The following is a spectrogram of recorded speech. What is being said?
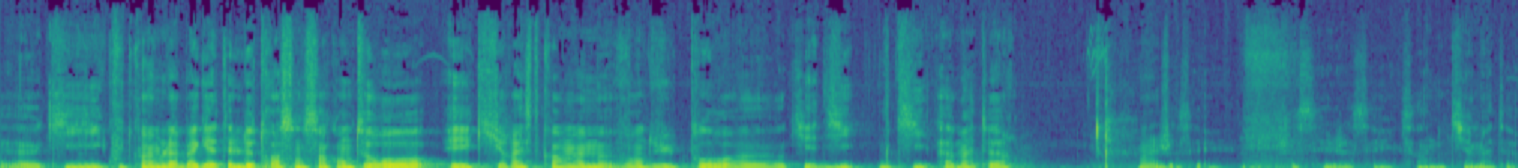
Euh, qui coûte quand même la bagatelle de 350 euros et qui reste quand même vendu pour, qui est dit, outil amateur. Ouais, je sais, je sais, je sais, c'est un outil amateur.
